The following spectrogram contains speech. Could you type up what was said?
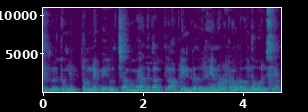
சிம்பிளுக்கு முத்தம்னே பேர் வச்சாங்க அந்த காலத்தில். அப்படிங்கிறது வந்து என்னோடய கனவில் வந்த ஒரு விஷயம்.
